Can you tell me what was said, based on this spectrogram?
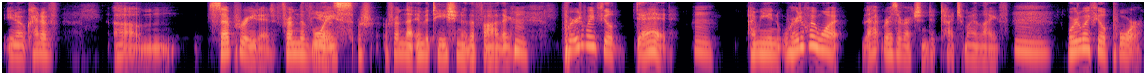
you know, kind of um, separated from the voice or, f- or from that invitation of the Father. Hmm. Where do I feel dead? Hmm. I mean, where do I want that resurrection to touch my life? Mm. Where do I feel poor?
